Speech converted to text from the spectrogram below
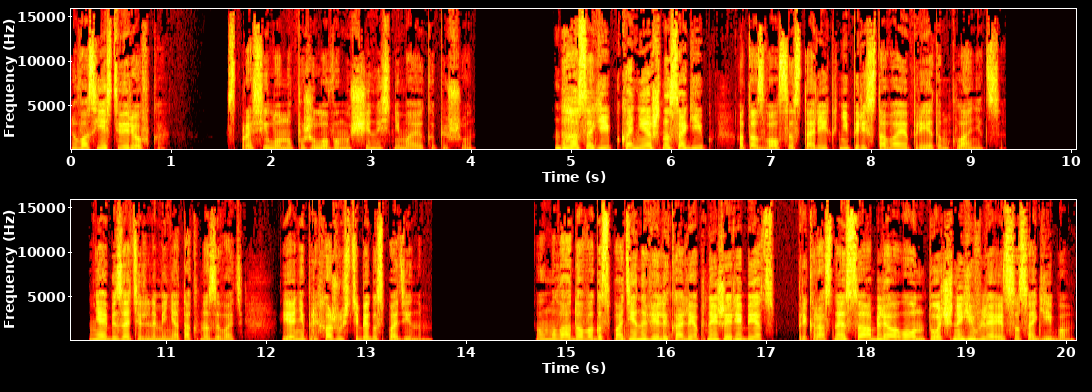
«У вас есть веревка?» — спросил он у пожилого мужчины, снимая капюшон. «Да, Сагиб, конечно, Сагиб», — отозвался старик, не переставая при этом кланяться. «Не обязательно меня так называть. Я не прихожусь тебе господином». «У молодого господина великолепный жеребец, прекрасная сабля, он точно является Сагибом».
